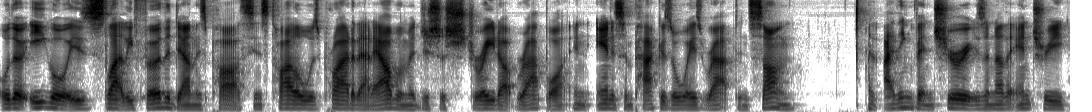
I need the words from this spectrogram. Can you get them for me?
Although Igor is slightly further down this path, since Tyler was prior to that album a just a straight up rapper, and Anderson .Paak has always rapped and sung. I think Ventura is another entry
